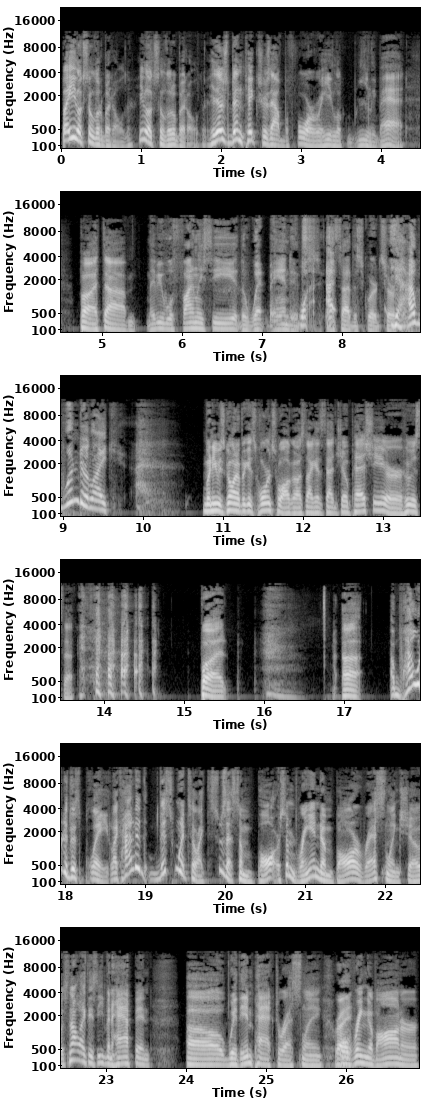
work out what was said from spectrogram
But he looks a little bit older. He looks a little bit older. There's been pictures out before where he looked really bad. But um, Maybe we'll finally see the wet bandits Well, I- inside the squared circle. yeah, I wonder like when he was going up against Hornswoggle, I was like, is that Joe Pesci or who is that? but uh, how did this play? Like, how did this went to like this was at some bar, some random bar wrestling show? It's not like this even happened uh, with Impact Wrestling Right. or Ring of Honor.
